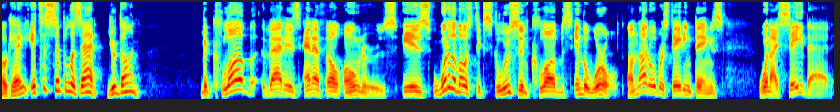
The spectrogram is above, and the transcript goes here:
Okay? It's as simple as that. You're done. The club that is NFL owners is one of the most exclusive clubs in the world. I'm not overstating things when I say that.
